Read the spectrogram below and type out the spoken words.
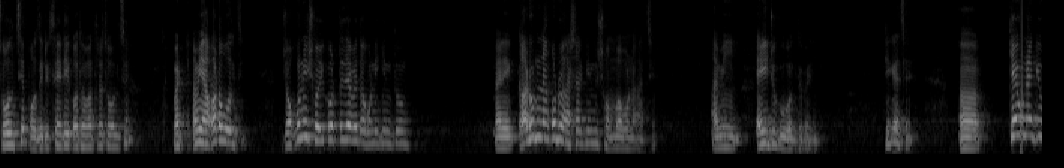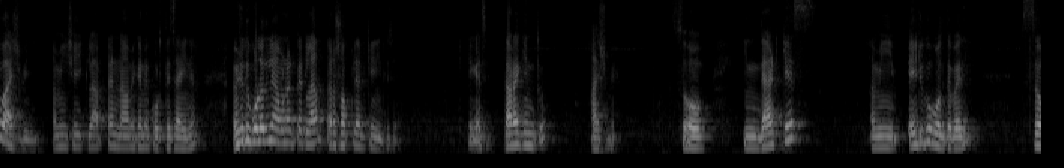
চলছে পজিটিভ সাইডে কথাবার্তা চলছে। বাট আমি আবারও বলছি, যখনই সই করতে যাবে তখনই কিন্তু মানে কারুর না কারুর আসার কিন্তু সম্ভাবনা আছে। আমি এইটুকু বলতে পারি। ঠিক আছে? কেউ না কেউ আসবেই। আমি সেই ক্লাবটার নাম এখানে করতে চাই না। আমি শুধু বলে দিলে এমন একটা ক্লাব তারা সব প্লেয়ারকে নিতে চায়। ঠিক আছে? তারা কিন্তু আসবে। সো ইন দ্যাট কেস আমি এইটুকু বলতে পারি। সো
